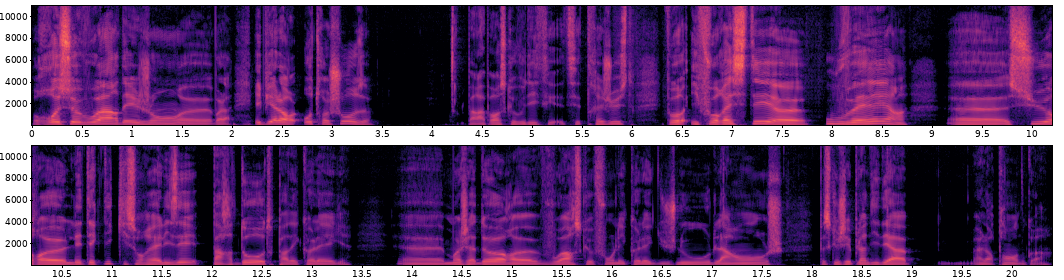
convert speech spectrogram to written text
recevoir des gens, euh, voilà. Et puis alors, autre chose, par rapport à ce que vous dites, c'est très juste. Il faut, il faut rester euh, ouvert sur les techniques qui sont réalisées par d'autres, par des collègues. moi, j'adore voir ce que font les collègues du genou, de la hanche, parce que j'ai plein d'idées à, à leur prendre, quoi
